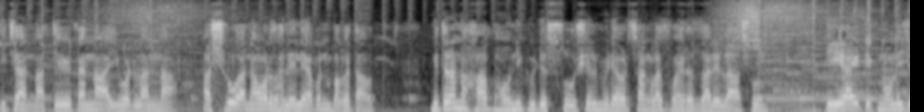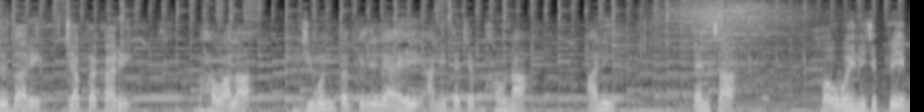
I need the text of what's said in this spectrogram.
तिच्या नातेवाईकांना आईवडिलांना अश्रू अनावर झालेले आपण बघत आहोत. मित्रांनो हा भावनिक व्हिडिओ सोशल मीडियावर चांगलाच व्हायरल झालेला असून ए आय टेक्नॉलॉजीद्वारे ज्या प्रकारे भावाला जिवंत केलेले आहे आणि त्याच्या भावना आणि त्यांचा भाऊ बहिणीचे प्रेम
